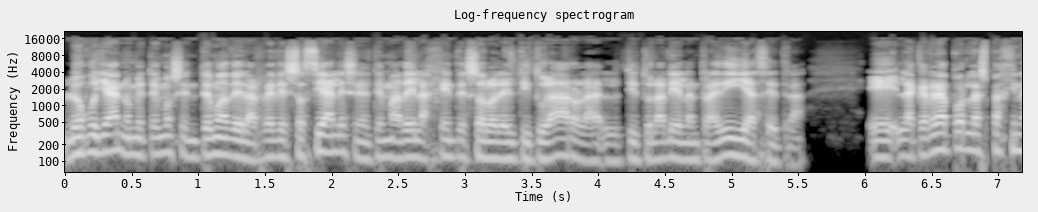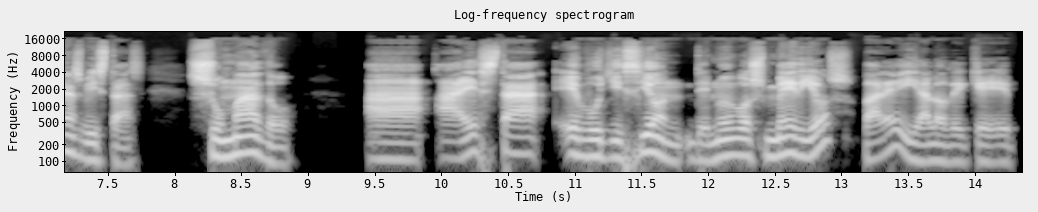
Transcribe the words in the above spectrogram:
Luego ya nos metemos en tema de las redes sociales, en el tema de la gente solo lee el titular o el titular y la entradilla, etcétera. Eh, la carrera por las páginas vistas, sumado a, esta ebullición de nuevos medios, ¿vale? Y a lo de que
